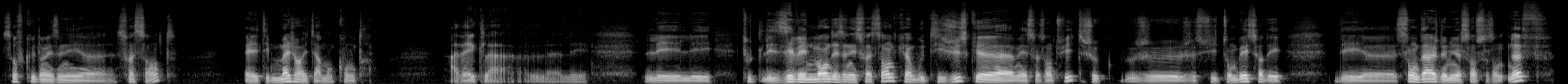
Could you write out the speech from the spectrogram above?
sauf que dans les années euh, 60, elle était majoritairement contre, avec la, la, les, les, les, tous les événements des années 60 qui ont abouti jusqu'à mai 68. Je, je, je, suis tombé sur des, des euh, sondages de 1969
